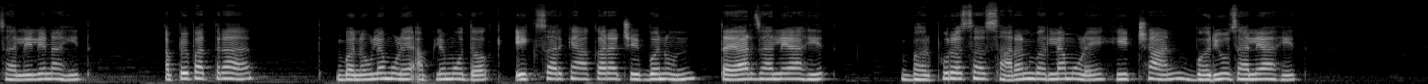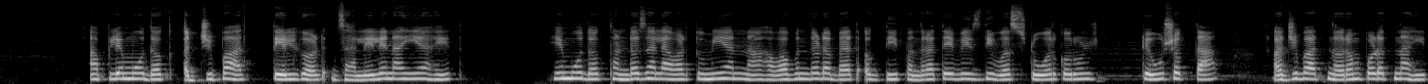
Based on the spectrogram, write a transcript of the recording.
झालेले नाहीत. अप्पेपात्रात बनवल्यामुळे आपले मोदक एकसारख्या आकाराचे बनून तयार झाले आहेत. भरपूर असं सारण भरल्यामुळे हे छान भरीव झाले आहेत. आपले मोदक अजिबात तेलगट झालेले नाही आहेत? हे मोदक थंड झाल्यावर तुम्ही यांना हवाबंद डब्यात अगदी पंधरा ते वीस दिवस स्टोअर करून ठेवू शकता? अजिबात नरम पडत नाहीत.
